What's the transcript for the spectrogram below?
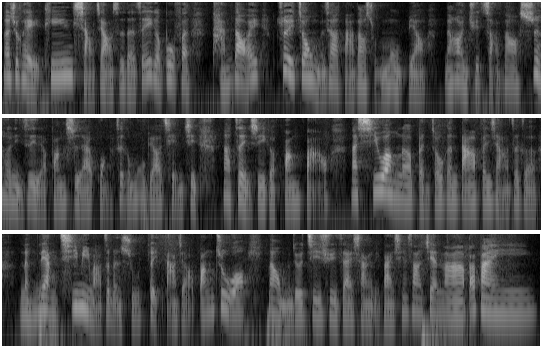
那就可以听小佳老师的这一个部分谈到，诶，最终我们是要达到什么？目标，然后你去找到适合你自己的方式来往这个目标前进，那这也是一个方法哦。那希望呢，本周跟大家分享的这个《能量七密码》这本书对大家有帮助哦。那我们就继续在下个礼拜线上见啦，拜拜。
